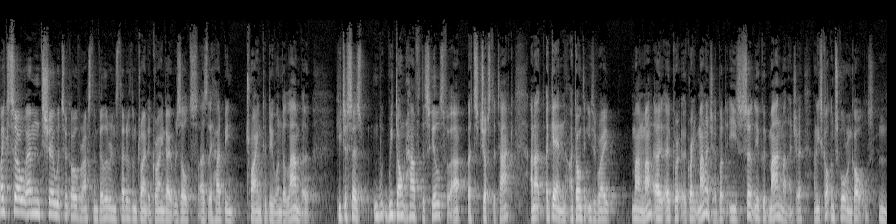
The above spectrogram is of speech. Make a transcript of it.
Like so, um, Sherwood took over Aston Villa instead of them trying to grind out results as they had been trying to do under Lambert. He just says we don't have the skills for that. Let's just attack. And I, again, I don't think he's a great man, man a, a, gr- a great manager, but he's certainly a good man manager, and he's got them scoring goals. Hmm.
